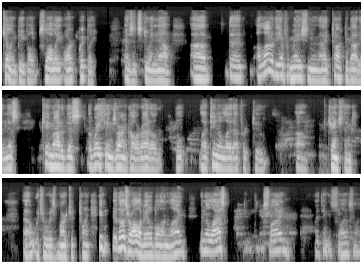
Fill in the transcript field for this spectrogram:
killing people slowly or quickly, as it's doing now. Uh, the a lot of the information that I talked about in this came out of this the way things are in Colorado, the Latino-led effort to um, change things uh, which was March of 20. You, those are all available online. In the last slide, I think it's the last slide.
